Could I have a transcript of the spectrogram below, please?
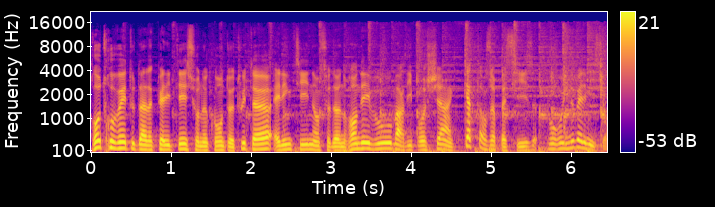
Retrouvez toute l'actualité sur nos comptes Twitter et LinkedIn. On se donne rendez-vous mardi prochain à 14h précise pour une nouvelle émission.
